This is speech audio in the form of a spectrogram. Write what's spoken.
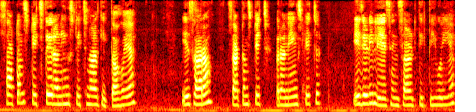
ਸਾਟਨ ਸਟਿਚ ਤੇ ਰਨਿੰਗ ਸਟਿਚ ਨਾਲ ਕੀਤਾ ਹੋਇਆ। ਇਹ ਸਾਰਾ ਸਾਟਨ ਸਟਿਚ ਰਨਿੰਗ ਸਟਿਚ ਇਹ ਜਿਹੜੀ ਲੇਸ ਇਨਸਰਟ ਕੀਤੀ ਹੋਈ ਹੈ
